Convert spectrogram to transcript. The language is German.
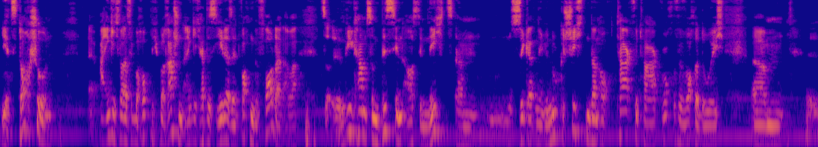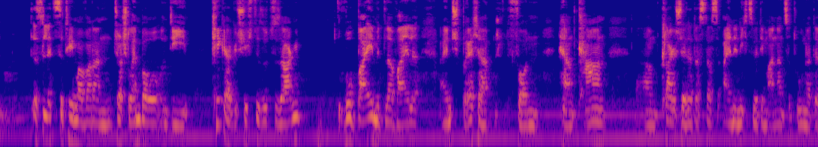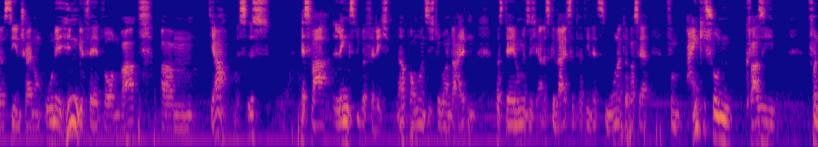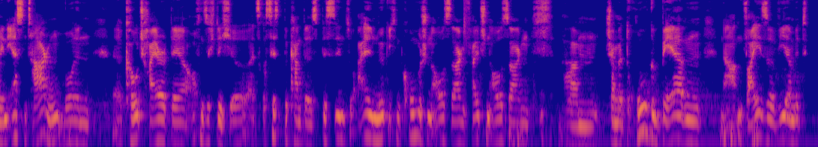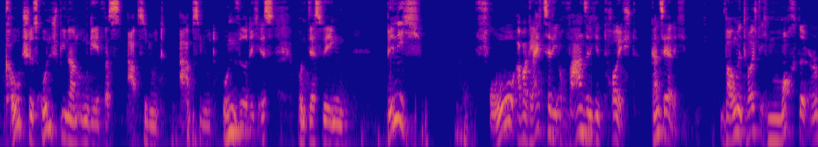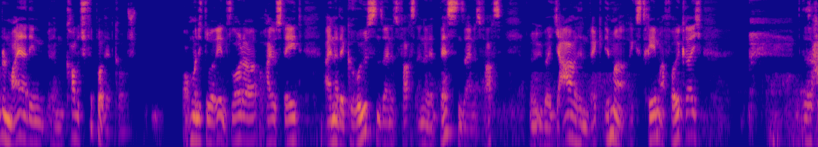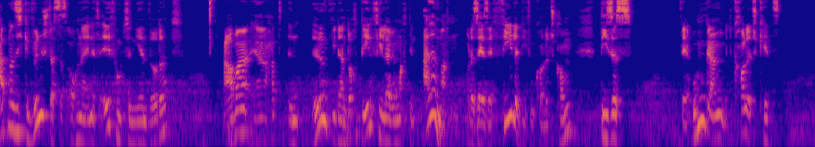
jetzt doch schon. Äh, eigentlich war es überhaupt nicht überraschend, eigentlich hat es jeder seit Wochen gefordert, aber so irgendwie kam es so ein bisschen aus dem Nichts. Ähm, sickerten ja genug Geschichten dann auch Tag für Tag, Woche für Woche durch. Ähm, das letzte Thema war dann Josh Lambo und die Kicker-Geschichte sozusagen. Wobei mittlerweile ein Sprecher von Herrn Kahn ähm, klargestellt hat, dass das eine nichts mit dem anderen zu tun hatte, dass die Entscheidung ohnehin gefällt worden war. Ähm, ja, es ist es war längst überfällig. Ne? Brauchen wir uns nicht drüber unterhalten, was der Junge sich alles geleistet hat die letzten Monate, was er vom eigentlich schon quasi von den ersten Tagen, wo ein äh, Coach hired, der offensichtlich äh, als Rassist bekannt ist, bis hin zu allen möglichen komischen Aussagen, falschen Aussagen, ähm, scheinbar Drohgebärden, eine Art und Weise, wie er mit Coaches und Spielern umgeht, was absolut, absolut unwürdig ist. Und deswegen bin ich froh, aber gleichzeitig auch wahnsinnig enttäuscht. Ganz ehrlich. Warum enttäuscht? Ich mochte Urban Meyer, den ähm, College Football Head Coach. Braucht man nicht drüber reden. Florida, Ohio State, einer der größten seines Fachs, einer der besten seines Fachs, äh, über Jahre hinweg, immer extrem erfolgreich. Da hat man sich gewünscht, dass das auch in der NFL funktionieren würde. Aber er hat irgendwie dann doch den Fehler gemacht, den alle machen, oder sehr, sehr viele, die vom College kommen. Dieses, der Umgang mit College Kids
